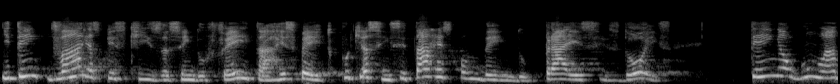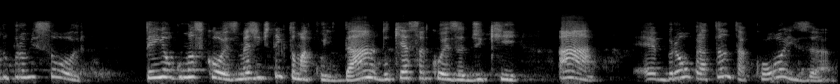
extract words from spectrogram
E tem várias pesquisas sendo feitas a respeito, porque assim, se está respondendo para esses dois, tem algum lado promissor, tem algumas coisas, mas a gente tem que tomar cuidado que essa coisa de que, ah, é bom para tanta coisa?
